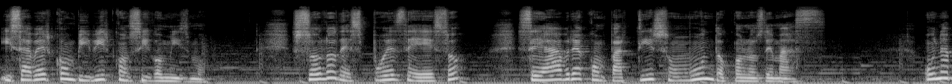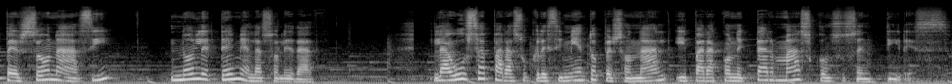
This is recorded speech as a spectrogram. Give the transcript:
y saber convivir consigo mismo. Solo después de eso se abre a compartir su mundo con los demás. Una persona así no le teme a la soledad. La usa para su crecimiento personal y para conectar más con sus sentires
